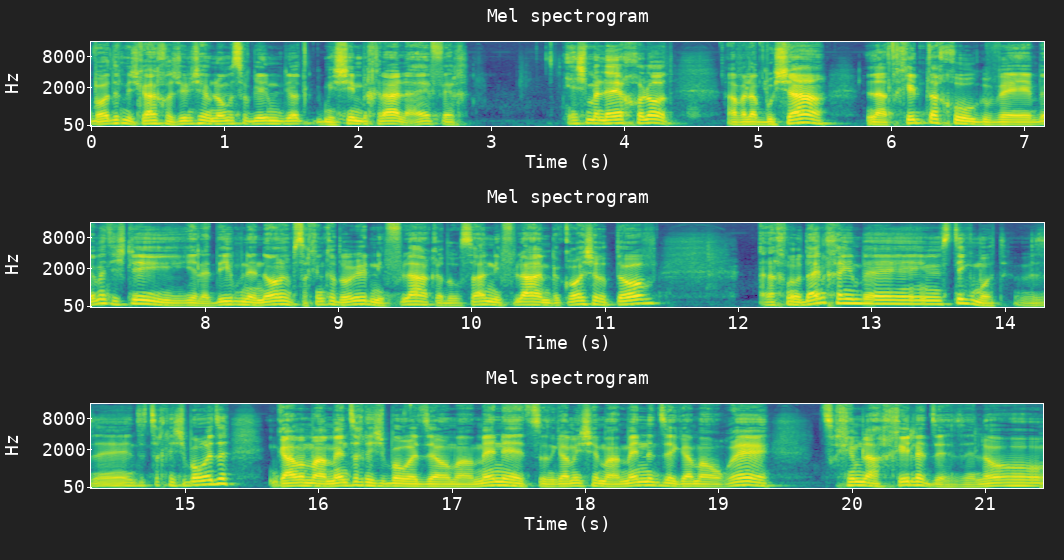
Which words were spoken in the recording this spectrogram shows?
בעודף משקל חושבים שהם לא מסוגלים להיות גמישים בכלל, ההפך. יש מלא יכולות, אבל הבושה להתחיל את החוג, ובאמת יש לי ילדים בני נוער, הם משחקים כדורגל נפלא, כדורסל נפלא, הם בכושר טוב. אנחנו עדיין חיים בסטיגמות וזה צריך לשבור את זה גם המאמן צריך לשבור את זה או מאמנת גם מי שמאמן את זה גם ההורה צריכים להכיל את זה זה לא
